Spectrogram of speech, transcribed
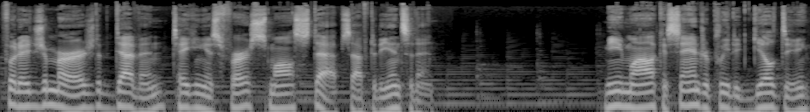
footage emerged of Devin taking his first small steps after the incident. Meanwhile, Cassandra pleaded guilty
